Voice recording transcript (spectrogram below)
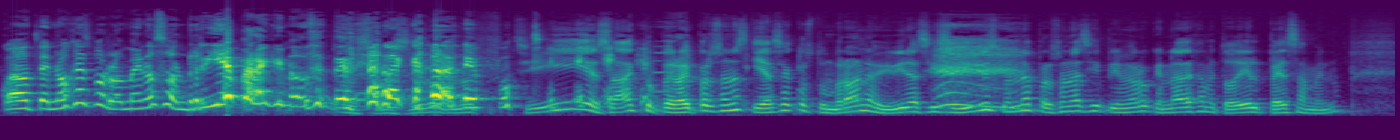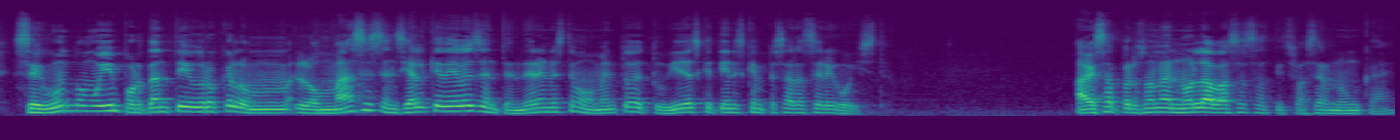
cuando te enojes por lo menos sonríe para que no se te vea la cara de fuchi. Sí, exacto, pero hay personas que ya se acostumbraron a vivir así. Si vives con una persona así, primero que nada, déjame todavía el pésame, ¿no? Segundo, muy importante, yo creo que lo, lo más esencial que debes de entender en este momento de tu vida es que tienes que empezar a ser egoísta. A esa persona no la vas a satisfacer nunca. ¿eh?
